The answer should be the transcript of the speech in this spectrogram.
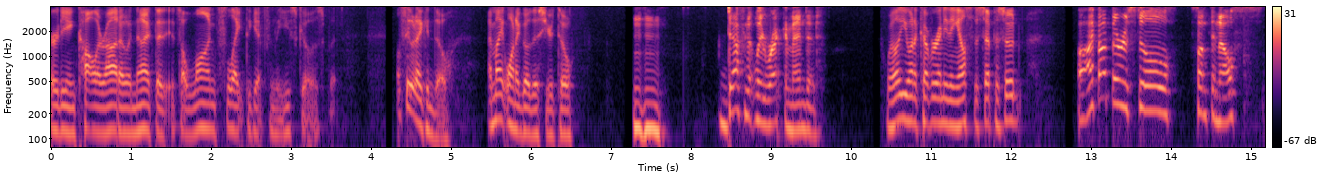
already in Colorado and not that it's a long flight to get from the East Coast, but I'll see what I can do. I might want to go this year too. Mm-hmm. Definitely recommended. Well, you want to cover anything else this episode? Uh, I thought there was still something else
